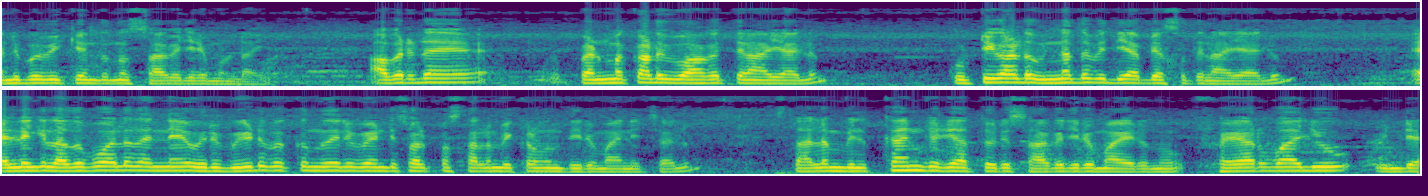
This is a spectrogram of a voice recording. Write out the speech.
അനുഭവിക്കേണ്ടുന്ന സാഹചര്യമുണ്ടായി. അവരുടെ പെൺമക്കളുടെ വിവാഹത്തിനായാലും കുട്ടികളുടെ ഉന്നത വിദ്യാഭ്യാസത്തിനായാലും അല്ലെങ്കിൽ അതുപോലെ തന്നെ ഒരു വീട് വെക്കുന്നതിന് വേണ്ടി സ്വല്പം സ്ഥലം വിൽക്കണമെന്ന് തീരുമാനിച്ചാലും സ്ഥലം വിൽക്കാൻ കഴിയാത്ത ഒരു സാഹചര്യമായിരുന്നു ഫെയർ വാല്യൂവിന്റെ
